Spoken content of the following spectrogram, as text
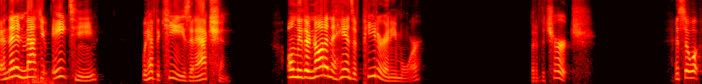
And then in Matthew 18, we have the keys in action. Only they're not in the hands of Peter anymore, but of the church. And so, what,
